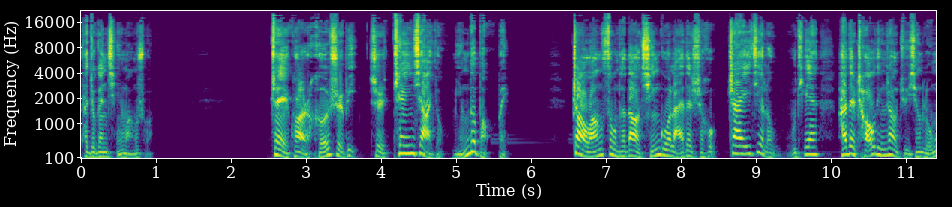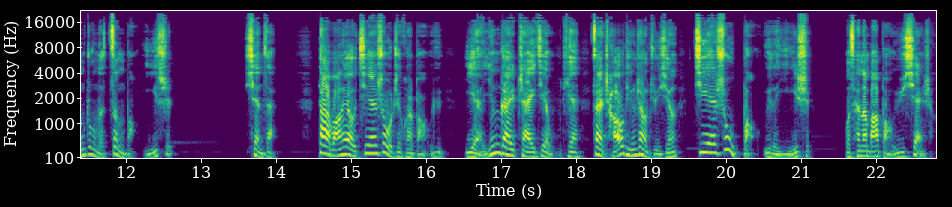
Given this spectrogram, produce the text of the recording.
他就跟秦王说：“这块和氏璧是天下有名的宝贝。”赵王送他到秦国来的时候，斋戒了五天，还在朝廷上举行隆重的赠宝仪式。现在，大王要接受这块宝玉，也应该斋戒五天，在朝廷上举行接受宝玉的仪式，我才能把宝玉献上。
